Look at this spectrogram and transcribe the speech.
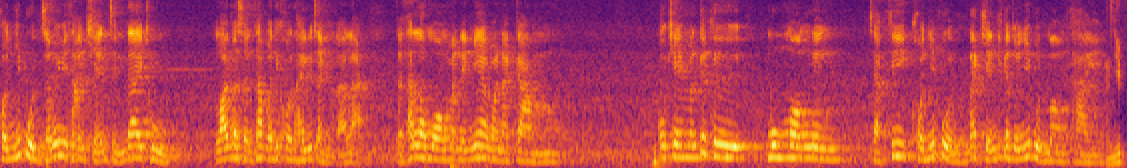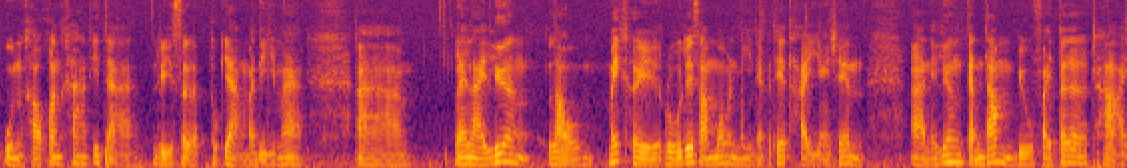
คนญี่ปุ่นจะไม่มีทางเขียนถึงได้ถูกร้อยเปอร์เซ็นต์เท่ากับที่คนไทยรู้จักอยู่แล้วแหละแต่ถ้าเรามองมันในแง่วรรณกรรม โอเคมันก็คือมุมมองหนึ่งจากที่คนญี่ปุ่น นักเขียนที่การ์ตูนญี่ปุ่นมองไทย ญี่ปุ่นเขาค่อนข้างที่จะรีเสิร์ชทุกอย่างมาดีมากาหลาย ๆ เรื่องเราไม่เคยรู้ด้วยซ้ำว่ามันมีในประเทศไทยอย่างเช่น ในเรื่องกันดั้มบิลไฟเตอร์ไทย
